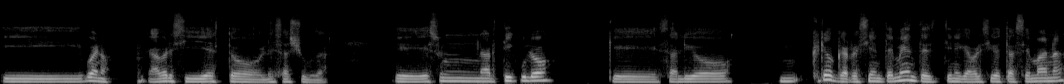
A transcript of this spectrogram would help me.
Y bueno, a ver si esto les ayuda. Eh, es un artículo que salió, mm, creo que recientemente, tiene que haber sido esta semana,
